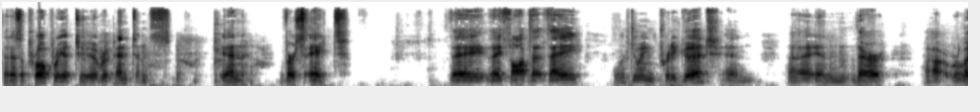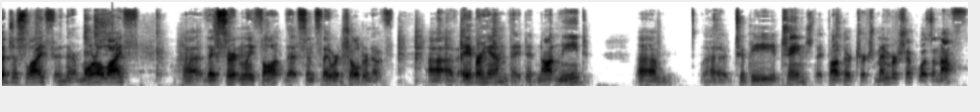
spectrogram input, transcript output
that is appropriate to repentance in verse 8 they they thought that they were doing pretty good in uh, in their uh, religious life, in their moral life. Uh, they certainly thought that since they were children of uh, of Abraham, they did not need um, uh, to be changed. They thought their church membership was enough.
